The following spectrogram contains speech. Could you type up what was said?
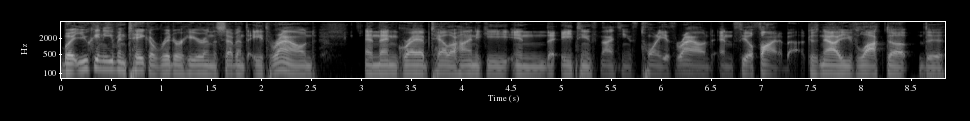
But you can even take a Ridder here in the seventh, eighth round and then grab Taylor Heinicke in the 18th, 19th, 20th round and feel fine about it because now you've locked up the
